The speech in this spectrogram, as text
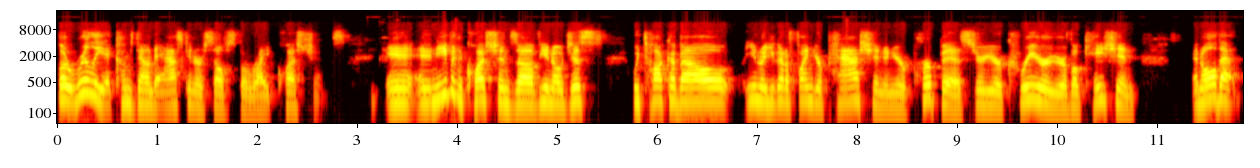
but really it comes down to asking ourselves the right questions. And, and even questions of you know just we talk about you know you got to find your passion and your purpose or your career or your vocation. And all that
